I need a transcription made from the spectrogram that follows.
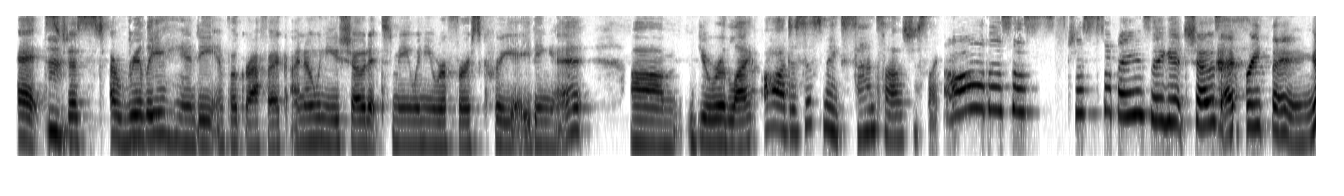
It's Mm. just a really handy infographic. I know when you showed it to me when you were first creating it, um, you were like, "Oh, does this make sense?" I was just like, "Oh, this is just amazing. It shows everything.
